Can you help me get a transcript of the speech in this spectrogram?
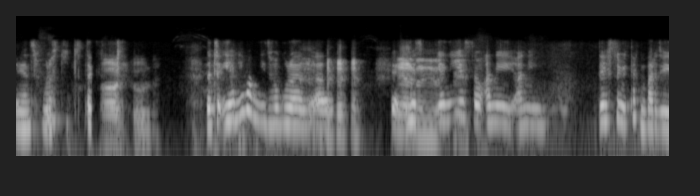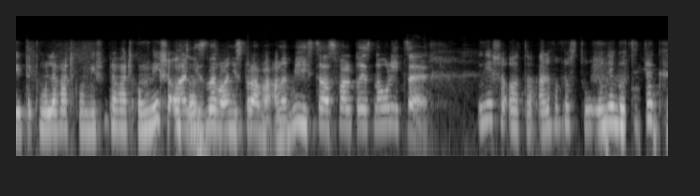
więc po prostu to tak O kurde. Znaczy, ja nie mam nic w ogóle. e, Ja, Nie, jest, no nie ja nie jestem ani, ani. Ja jestem i tak bardziej taką lewaczką niż prawaczką. Mniejsza o to. Ani z lewa, ani z prawa, ale miejsce asfaltu jest na ulicy. Mniejsza o to, ale po prostu u niego to tak.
